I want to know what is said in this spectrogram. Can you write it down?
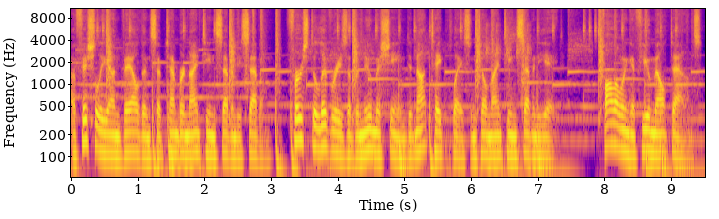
Officially unveiled in September 1977, first deliveries of the new machine did not take place until 1978. Following a few meltdowns,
